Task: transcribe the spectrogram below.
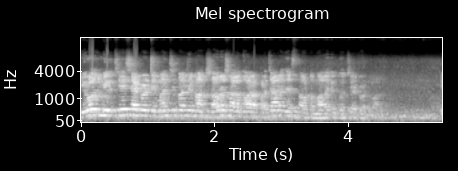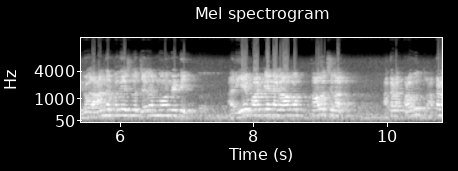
ఈరోజు మీరు చేసేటువంటి మంచి పని మా క్షౌరశాల ద్వారా ప్రచారం చేస్తూ ఉంటాం మా దగ్గరికి వచ్చేటువంటి వాళ్ళు. ఈరోజు ఆంధ్రప్రదేశ్లో జగన్మోహన్ రెడ్డి అది ఏ పార్టీ అయినా కావ కావచ్చు కాదు. అక్కడ ప్రభుత్వం అక్కడ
